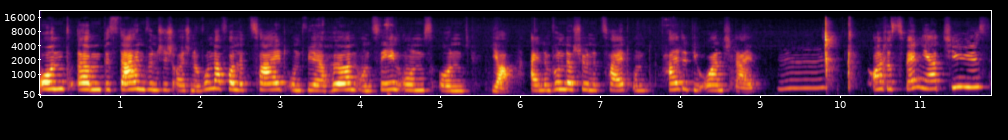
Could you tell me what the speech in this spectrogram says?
Und ähm, bis dahin wünsche ich euch eine wundervolle Zeit und wir hören und sehen uns und ja, eine wunderschöne Zeit und haltet die Ohren steif. Eure Svenja, tschüss.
